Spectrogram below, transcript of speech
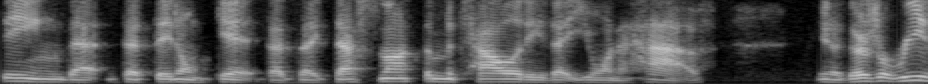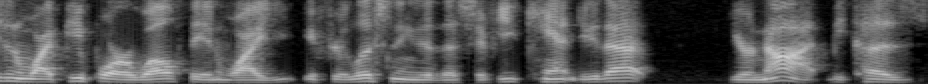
thing that that they don't get. That like that's not the mentality that you want to have. You know, there's a reason why people are wealthy and why if you're listening to this, if you can't do that, you're not because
